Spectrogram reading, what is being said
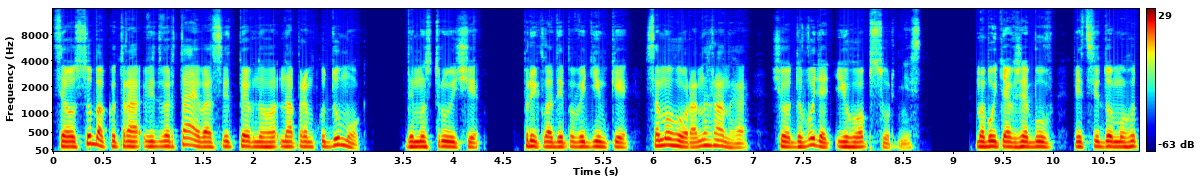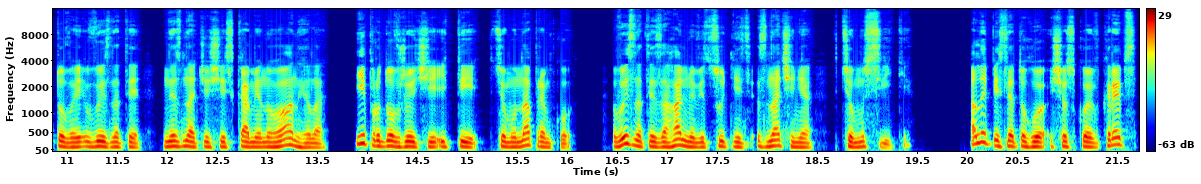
це особа, котра відвертає вас від певного напрямку думок, демонструючи приклади поведінки самого рангранга, що доводять його абсурдність. Мабуть, я вже був підсвідомо готовий визнати незначущість кам'яного ангела і, продовжуючи йти в цьому напрямку, визнати загальну відсутність значення в цьому світі. Але після того, що скоїв крепс,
